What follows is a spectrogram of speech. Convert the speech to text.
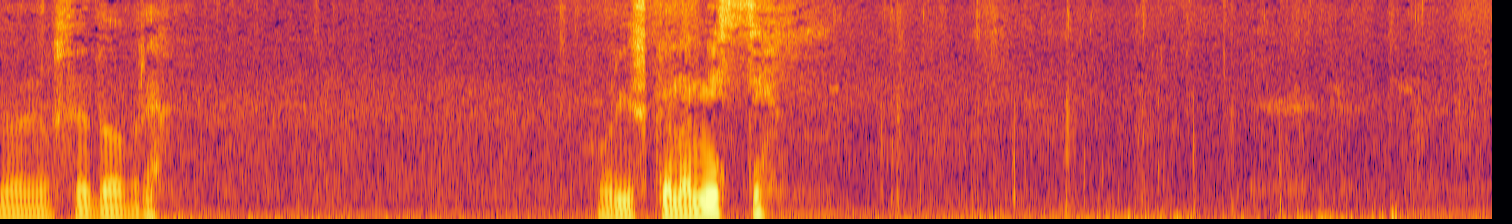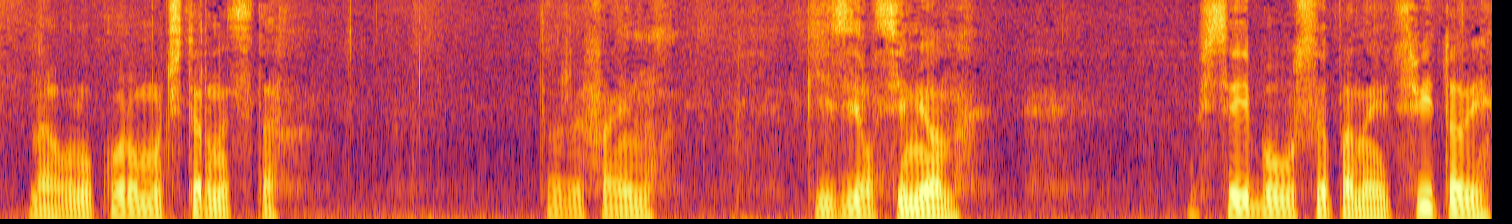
Тоже все добре. Орішки на місці. На голокорому 14. Тоже файно. Кізіл Сім'ян. Усей був усипаний цвітові.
